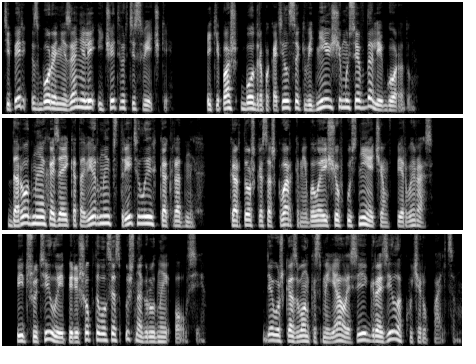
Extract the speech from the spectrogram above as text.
Теперь сборы не заняли и четверти свечки. Экипаж бодро покатился к виднеющемуся вдали городу. Дородная хозяйка таверны встретила их как родных. Картошка со шкварками была еще вкуснее, чем в первый раз. Пит шутил и перешептывался с пышногрудной Олси. Девушка звонко смеялась и грозила кучеру пальцем.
